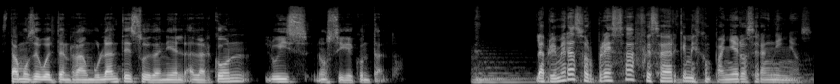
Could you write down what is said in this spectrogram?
Estamos de vuelta en Reambulante, soy Daniel Alarcón, Luis nos sigue contando. La primera sorpresa fue saber que mis compañeros eran niños.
